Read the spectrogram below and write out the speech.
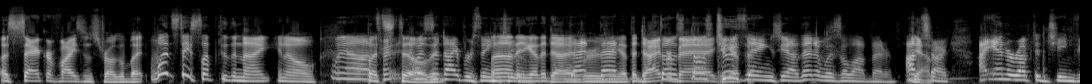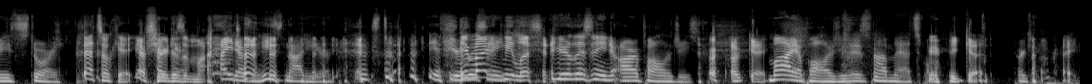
a sacrifice and struggle. But once they slept through the night, you know, Well, but it still, was the the- diaper thing. well, too. then you got the diapers, you got the diaper those, bag, Those two got the- things, yeah. Then it was a lot better. I'm Yeah. sorry, I interrupted Gene Veith's story. that's okay. I'm sure he doesn't mind. He doesn't. He's not here. if you're He might be listening. If you're listening, to our apologies. okay. My apologies. It's not Matt's fault. Very good. Okay. Right.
